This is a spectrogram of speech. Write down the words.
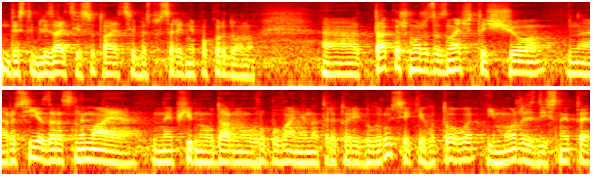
дестабілізації ситуації безпосередньо по кордону. Е, Також можу зазначити, що е, Росія зараз не має необхідного ударного угрупування на території Білорусі, яке готове і може здійснити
